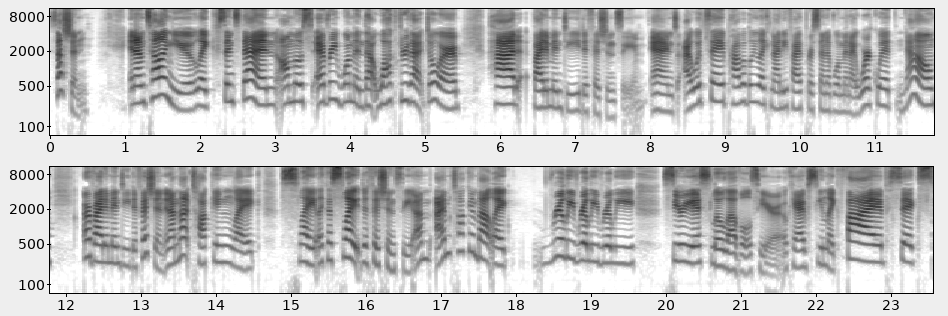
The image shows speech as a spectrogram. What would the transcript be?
session. And I'm telling you, like, since then, almost every woman that walked through that door had vitamin D deficiency. And I would say probably like 95% of women I work with now are vitamin D deficient. And I'm not talking like slight, like a slight deficiency. I'm, I'm talking about like really, really, really serious low levels here. Okay. I've seen like five, six,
